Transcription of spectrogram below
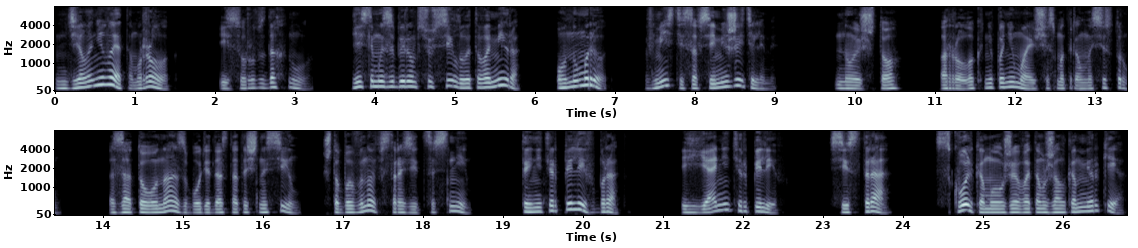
Дело не в этом, Ролок. Исуру вздохнула. Если мы заберем всю силу этого мира, он умрет вместе со всеми жителями. Ну и что? Ролок непонимающе смотрел на сестру. Зато у нас будет достаточно сил, чтобы вновь сразиться с ним. Ты нетерпелив, брат. Я нетерпелив. Сестра, сколько мы уже в этом жалком мирке?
